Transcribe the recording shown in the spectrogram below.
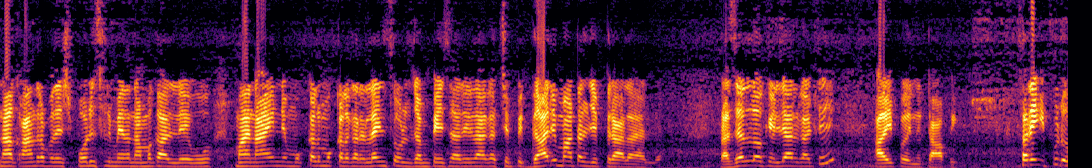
నాకు ఆంధ్రప్రదేశ్ పోలీసుల మీద నమ్మకాలు లేవు మా నాయన్ని ముక్కలు ముక్కలుగా రిలయన్స్ వాళ్ళు చంపేశారు ఇలాగా చెప్పి గాలి మాటలు చెప్పి రాళ్ళు ప్రజల్లోకి వెళ్ళారు కాబట్టి అయిపోయింది టాపిక్. సరే ఇప్పుడు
